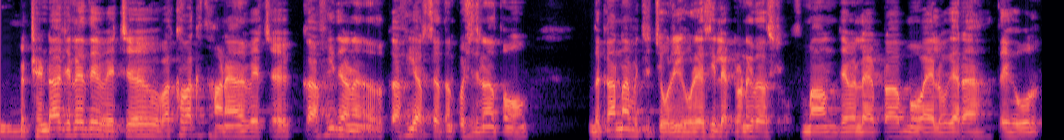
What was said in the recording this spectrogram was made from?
ਬਠਿੰਡਾ ਜ਼ਿਲ੍ਹੇ ਦੇ ਵਿੱਚ, ਵੱਖ-ਵੱਖ ਥਾਣਿਆਂ ਦੇ ਵਿੱਚ ਕਾਫੀ ਦਿਨ, ਕਾਫੀ ਅਰਸੇ ਤੋਂ ਕੁਝ ਦਿਨਾਂ ਤੋਂ ਦੁਕਾਨਾਂ ਵਿੱਚ ਚੋਰੀ ਹੋ ਰਹੀ ਸੀ। ਇਲੈਕਟ੍ਰੋਨਿਕ ਦਾ ਸਮਾਨ, ਜਿਵੇਂ ਲੈਪਟਾਪ, ਮੋਬਾਈਲ ਵਗੈਰਾ ਤੇ ਹੋਰ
